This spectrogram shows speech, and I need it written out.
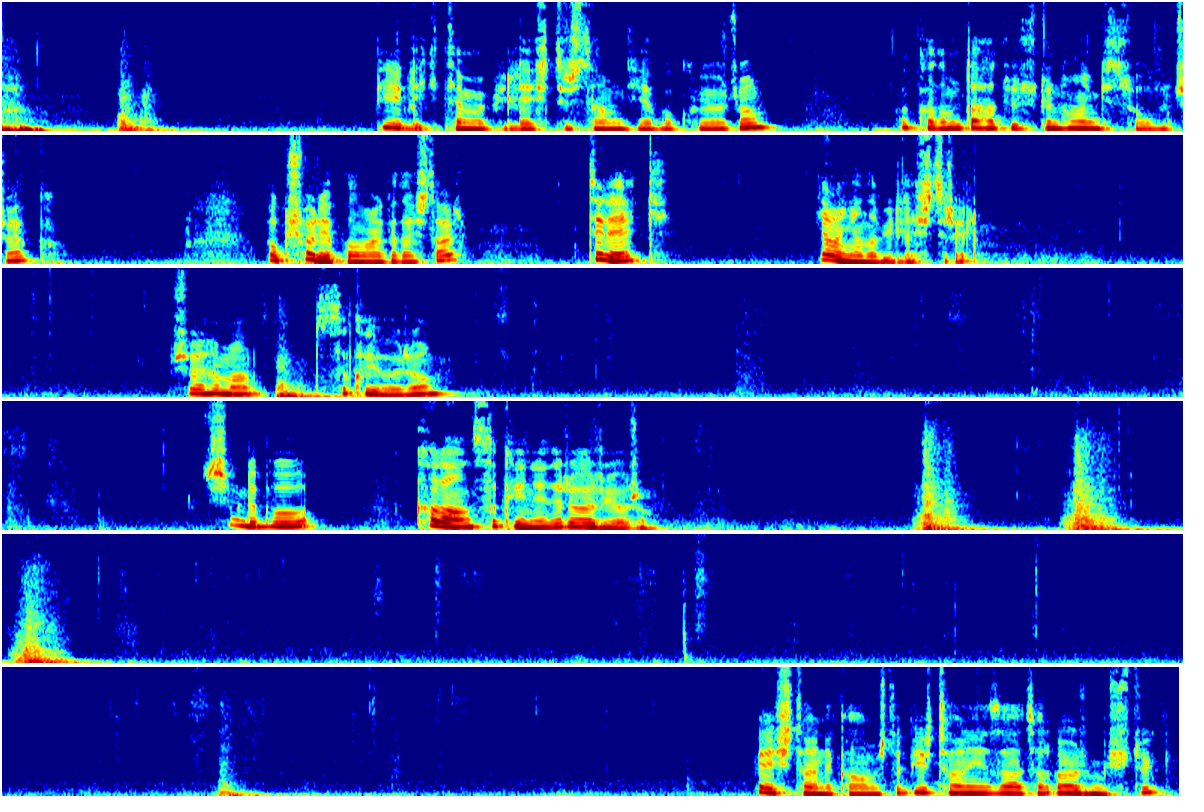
birlikte mi birleştirsem diye bakıyorum. Bakalım daha düzgün hangisi olacak. Yok şöyle yapalım arkadaşlar. Direkt yan yana birleştirelim. Şöyle hemen sıkıyorum. Şimdi bu kalan sık iğneleri örüyorum. Beş tane kalmıştı. Bir taneyi zaten örmüştük.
